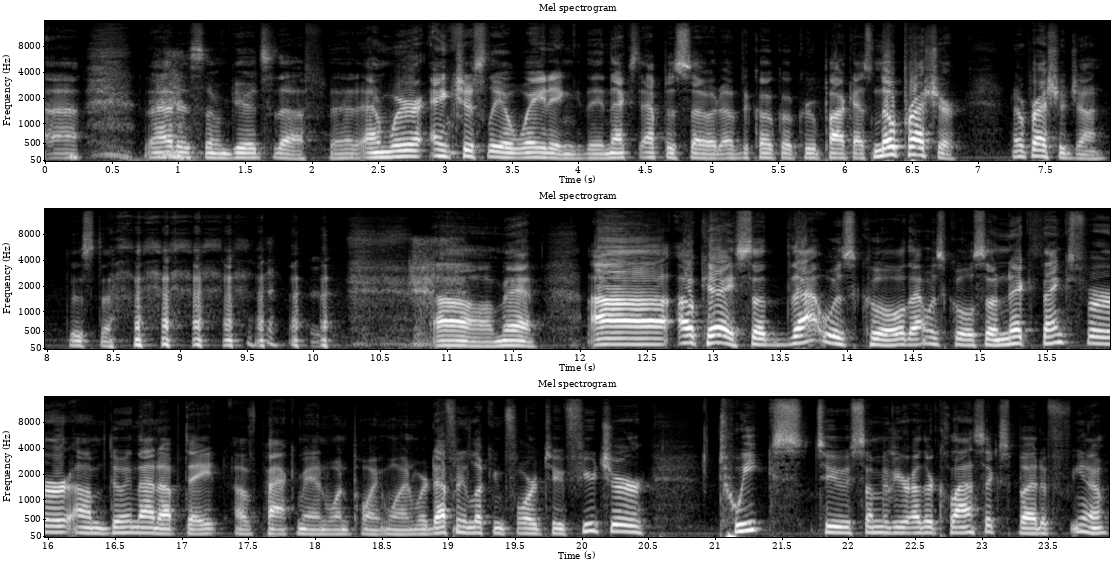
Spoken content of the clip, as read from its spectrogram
that is some good stuff. And we're anxiously awaiting the next episode of the Coco Crew podcast. No pressure. No pressure, John. Just. Oh man. Uh, okay, so that was cool. That was cool. So Nick, thanks for um, doing that update of Pac-Man 1.1. We're definitely looking forward to future tweaks to some of your other classics. But if you know,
